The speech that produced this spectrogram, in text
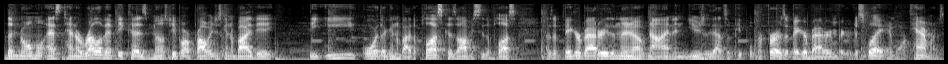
the normal S10 are relevant because most people are probably just going to buy the the E or they're going to buy the Plus because obviously the Plus has a bigger battery than the Note 9, and usually that's what people prefer is a bigger battery and bigger display and more cameras.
